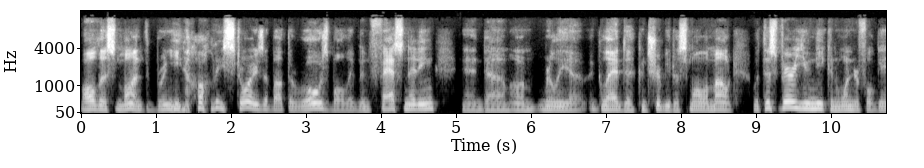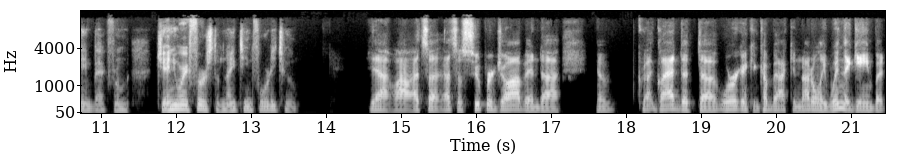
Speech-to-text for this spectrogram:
all this month bringing all these stories about the Rose Bowl. They've been fascinating, and um, I'm really uh, glad to contribute a small amount with this very unique and wonderful game back from January 1st of 1942. Yeah, wow, that's a that's a super job, and uh, you know, glad that uh, Oregon can come back and not only win the game, but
